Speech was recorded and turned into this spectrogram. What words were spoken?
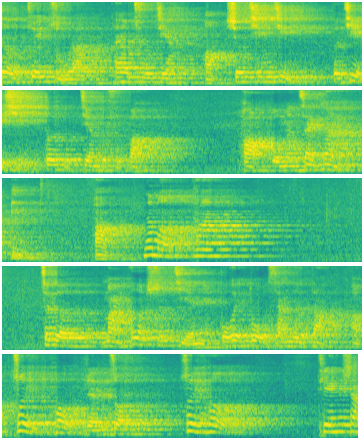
乐追逐啦，他要出家啊，修清净的戒行都有这样的福报。好，我们再看，啊，那么他这个满二十劫呢，不会堕三恶道，啊，最后人中，最后天上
